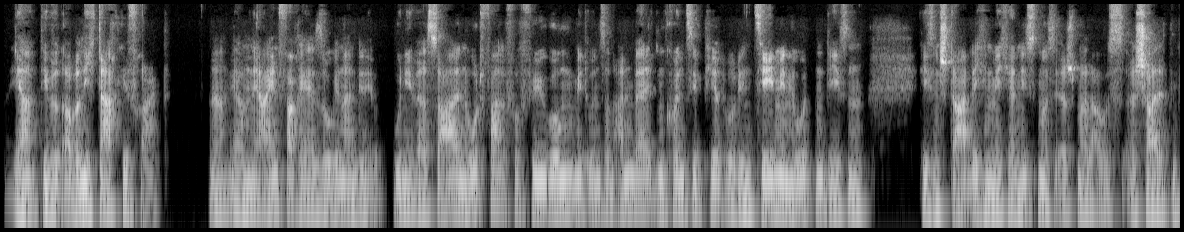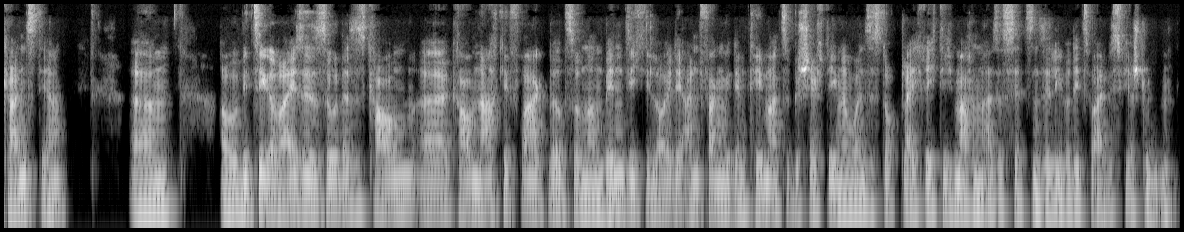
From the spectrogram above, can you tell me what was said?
ja die wird aber nicht nachgefragt. Ja, wir haben eine einfache sogenannte Universal-Notfallverfügung mit unseren Anwälten konzipiert, wo du in zehn Minuten diesen, diesen staatlichen Mechanismus erstmal ausschalten kannst. Ja. Ähm, aber witzigerweise ist es so, dass es kaum, äh, kaum nachgefragt wird, sondern wenn sich die Leute anfangen, mit dem Thema zu beschäftigen, dann wollen sie es doch gleich richtig machen. Also setzen sie lieber die zwei bis vier Stunden.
